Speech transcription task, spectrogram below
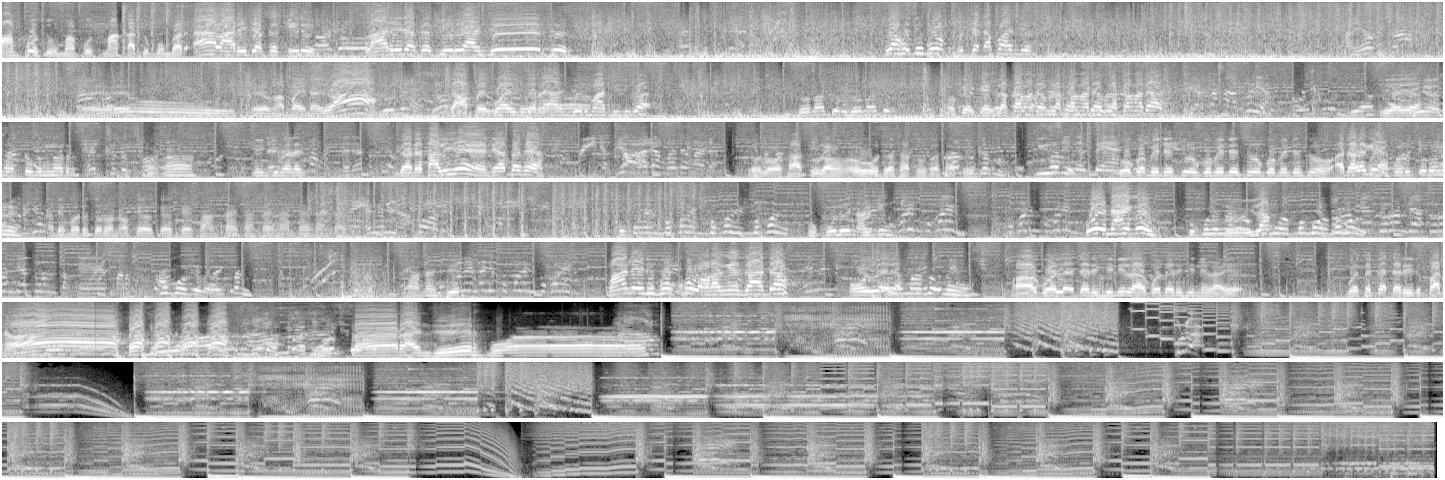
Mampus tuh, mampus. Makan tuh bombar. Ah, lari dia ke kiri. Lari dia ke kiri anjir. anjir. Lah, ini gua pencet apa anjir? Ayo bisa. Ayo, ayo. Ayo ngapain ayo? Ah! Capek gua incer anjir mati juga. Zona tuh, zona tuh. Oke, oke, belakang ada, belakang ada, belakang ada. Di atas satu ya. Iya, iya. Iya, satu bener. Heeh. Ini gimana? Gak ada talinya ya di atas ya? Ya ada. Dolo satu lah. Oh, udah satu, udah satu. Gua gua bedes dulu, gua bedes dulu, gua bedes dulu. Ada lagi ya? Baru turun nih. Ada yang baru turun. Oke, oke, oke. Santai, santai, santai, santai. Pukulin, pukulin, pukulin, pukulin. Pukulin anjing. Pukulin pukulin pukulin pukulin. Woi, naik, woi. Pukulin, Loh, hilang. pukul, pukul, Turun pukul. dia turun dia turun dia turun pakai parasut. Pukul coba. Mana anjir? Pukulin aja pukulin pukulin. Mana yang dipukul? Orangnya enggak ada. Oh iya Ini ya. masuk nih. Ah, gua lihat dari sini lah, gua dari sini lah, yuk. Gua tegak dari depan. Ah. Muter anjir. Wah.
